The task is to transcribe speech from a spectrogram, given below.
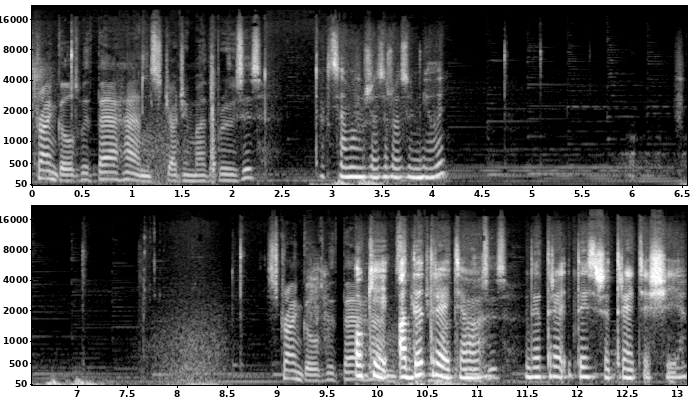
Strangled with bare hands, judging by the bruises. Так, це ми вже зрозуміли. Strangled with bare Окей, hands, а де judging by the третя? bruises. Де тре... Десь же третя ще є.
